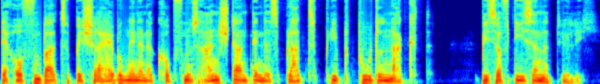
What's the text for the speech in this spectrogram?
der offenbar zur Beschreibung in einer Kopfnuss anstand, denn das Blatt blieb pudelnackt, bis auf dieser natürlich.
